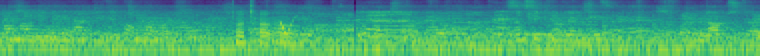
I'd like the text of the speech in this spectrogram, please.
Bang mabibili natin? Ito ang mga Totoo. Ang Boutique na guys. Lobster.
